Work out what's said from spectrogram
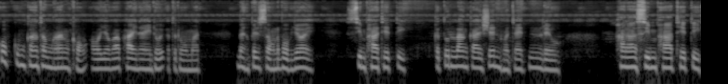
ควบคุมการทำงานของอวัยวะภายในโดยอัตโนมัติ แบ่งเป็น 2 ระบบย่อย Sympathetic กระตุ้นร่างกายเช่นหัวใจเต้นเร็ว Parasympathetic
